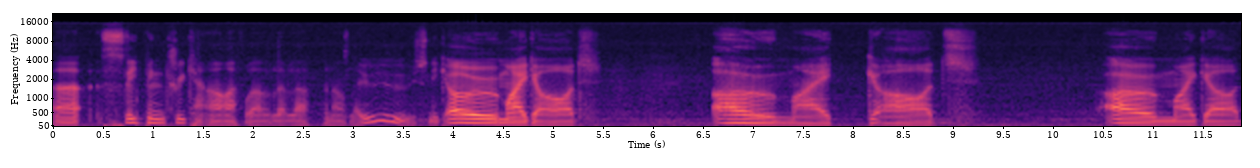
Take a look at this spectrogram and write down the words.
Uh, Sleeping Tree Camp. Oh, was level up. And I was like, ooh, sneak. Oh my god. Oh my god. Oh my god.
